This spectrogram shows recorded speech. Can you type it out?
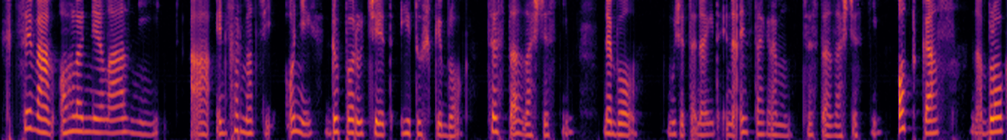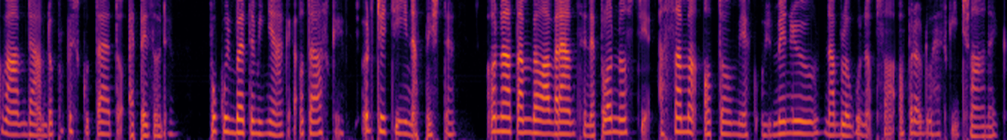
Chci vám ohledně lázní a informací o nich doporučit Jitušky blog Cesta za štěstím nebo můžete najít i na Instagramu Cesta za štěstím. Odkaz na blog vám dám do popisku této epizody. Pokud budete mít nějaké otázky, určitě ji napište. Ona tam byla v rámci neplodnosti a sama o tom, jak už minuju, na blogu napsala opravdu hezký článek.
